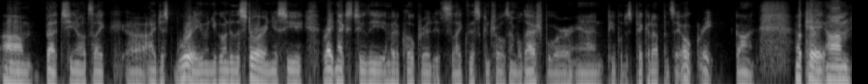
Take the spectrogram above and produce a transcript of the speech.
um, but you know, it's like uh, I just worry when you go into the store and you see right next to the imidacloprid, it's like this controls emerald ash borer, and people just pick it up and say, "Oh, great, gone." Okay. Um,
